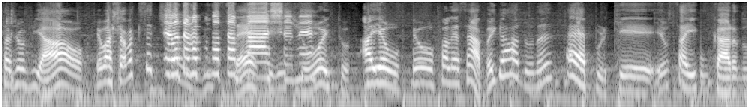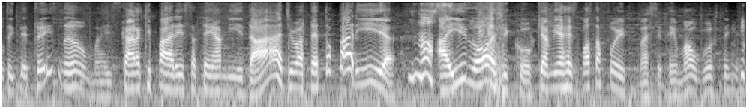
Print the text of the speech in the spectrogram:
tá jovial. Eu achava que você tinha. Ela tava com nota 27, baixa, né? 28. Aí eu, eu falei assim: Ah, obrigado, né? É, porque eu saí com um cara no 33, não, mas cara que pareça tem a minha idade, eu até toparia. Nossa, Aí, lógico, que a minha resposta foi: Mas você tem mau gosto, hein, tava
